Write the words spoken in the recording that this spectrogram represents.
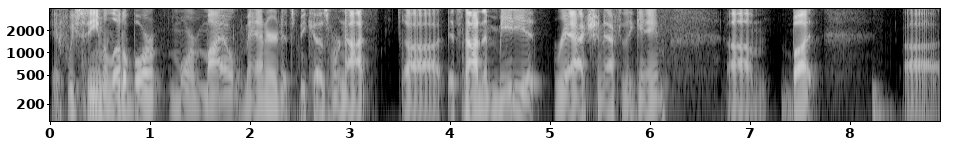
if we seem a little more more mild mannered, it's because we're not. Uh, it's not an immediate reaction after the game, um, but uh,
